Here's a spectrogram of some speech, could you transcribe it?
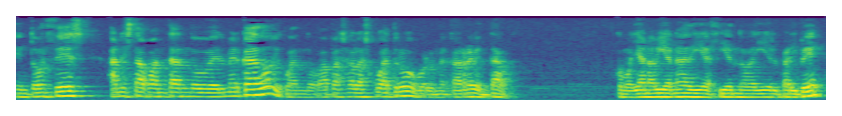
Entonces han estado aguantando el mercado y cuando ha pasado las 4, por pues el mercado ha reventado como ya no había nadie haciendo ahí el paripé,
